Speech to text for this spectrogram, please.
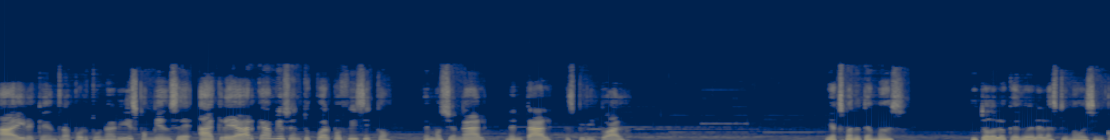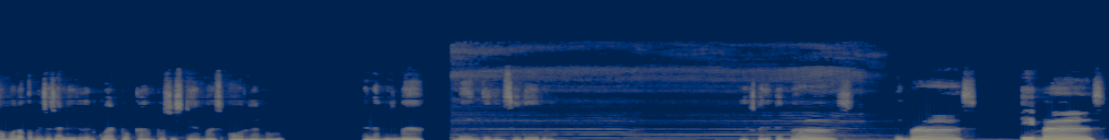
aire que entra por tu nariz comience a crear cambios en tu cuerpo físico, emocional, mental, espiritual. Y expándete más. Y todo lo que duele, lastima o es incómodo comienza a salir del cuerpo, campo, sistemas, órganos, de la misma mente del cerebro. Y expándete más, y más, y más,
